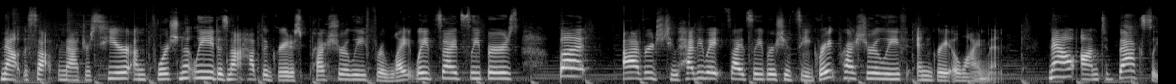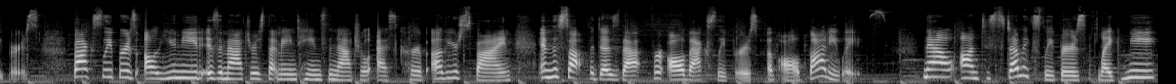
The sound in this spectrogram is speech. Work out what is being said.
Now, the Saatva mattress here, unfortunately, does not have the greatest pressure relief for lightweight side sleepers, but average to heavyweight side sleepers should see great pressure relief and great alignment. Now on to back sleepers. Back sleepers, all you need is a mattress that maintains the natural S-curve of your spine, and the Saatva does that for all back sleepers of all body weights. Now on to stomach sleepers, like me,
